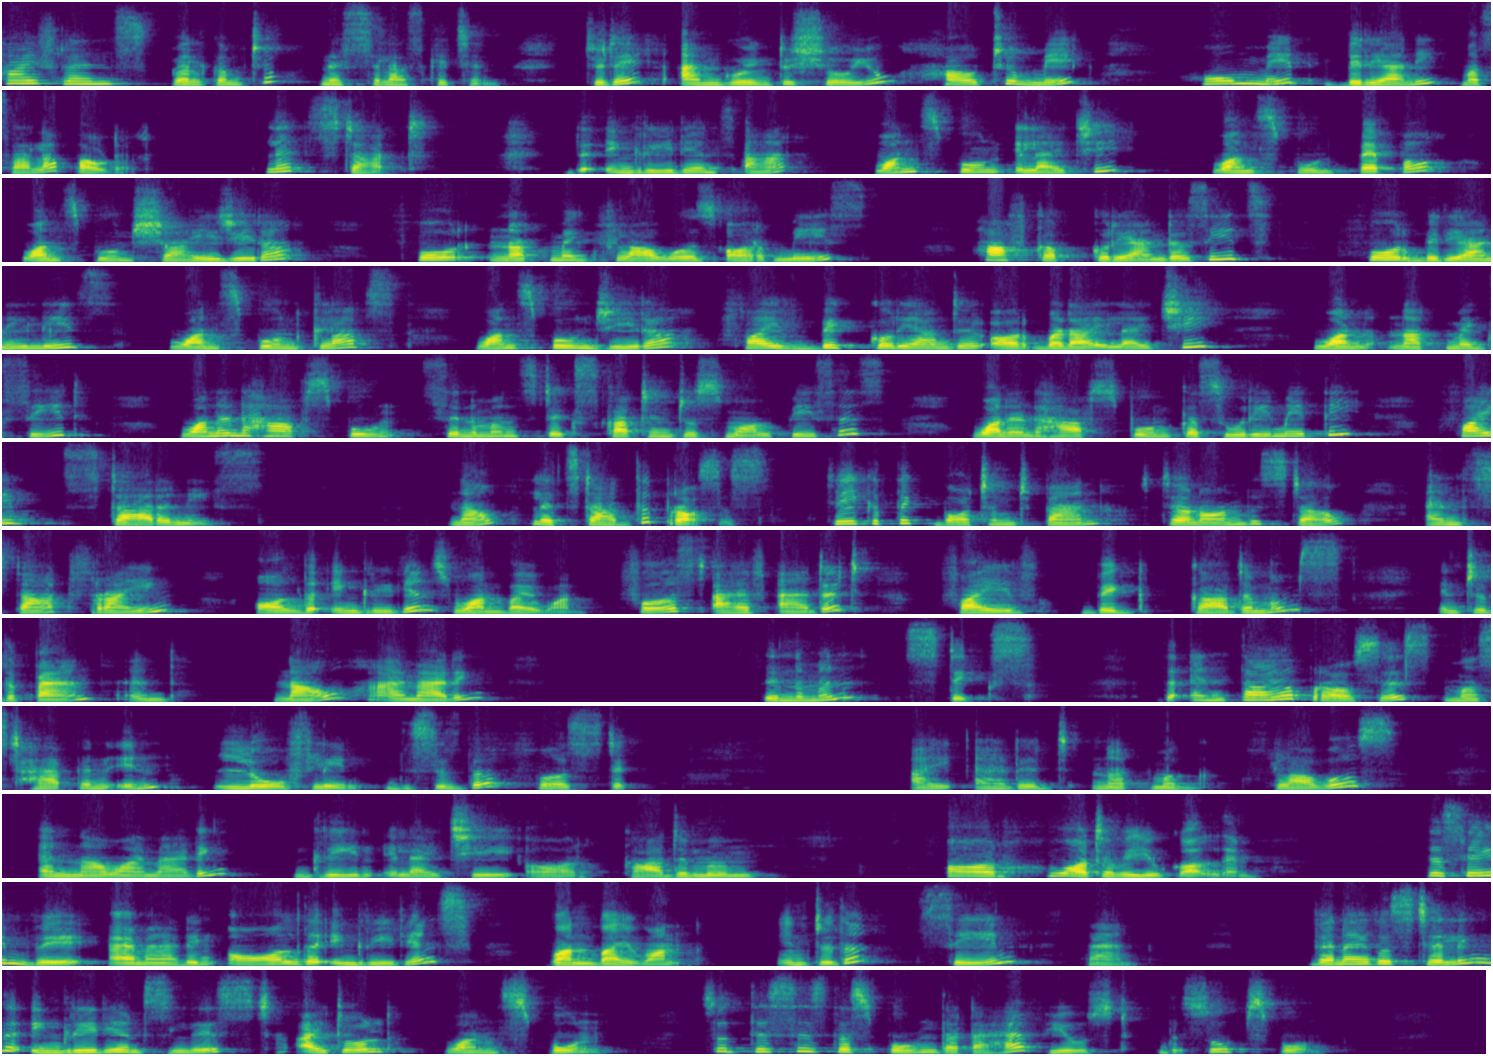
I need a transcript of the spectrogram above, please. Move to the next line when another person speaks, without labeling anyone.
Hi friends, welcome to Nischala's Kitchen. Today I'm going to show you how to make homemade biryani masala powder. Let's start. The ingredients are 1 spoon elaichi, 1 spoon pepper, 1 spoon shahi jeera, 4 nutmeg flowers or mace, half cup coriander seeds, 4 biryani leaves, 1 spoon cloves, 1 spoon jeera, 5 big coriander or bada elaichi, 1 nutmeg seed, 1 and a half spoon cinnamon sticks cut into small pieces, 1 and a half spoon kasuri methi, 5 star anise. Now let's start the process. Take a thick bottomed pan, turn on the stove and start frying all the ingredients one by one. First I have added 5 big cardamoms into the pan and now I am adding cinnamon sticks. The entire process must happen in low flame. This is the first step. I added nutmeg flowers and now I'm adding green elaichi or cardamom or whatever you call them. The same way I'm adding all the ingredients one by one into the same pan. When I was telling the ingredients list, I told one spoon. So this is the spoon that I have used, the soup spoon.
